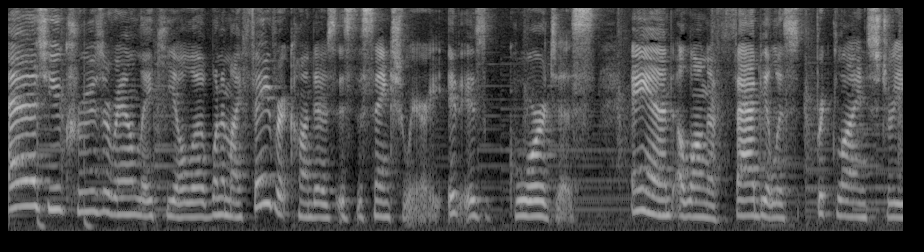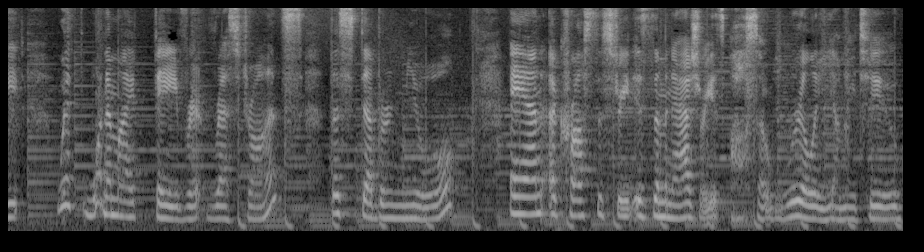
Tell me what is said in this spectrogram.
As you cruise around Lake Eola, one of my favorite condos is the Sanctuary. It is gorgeous and along a fabulous brick lined street with one of my favorite restaurants, the Stubborn Mule. And across the street is the Menagerie. It's also really yummy too.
